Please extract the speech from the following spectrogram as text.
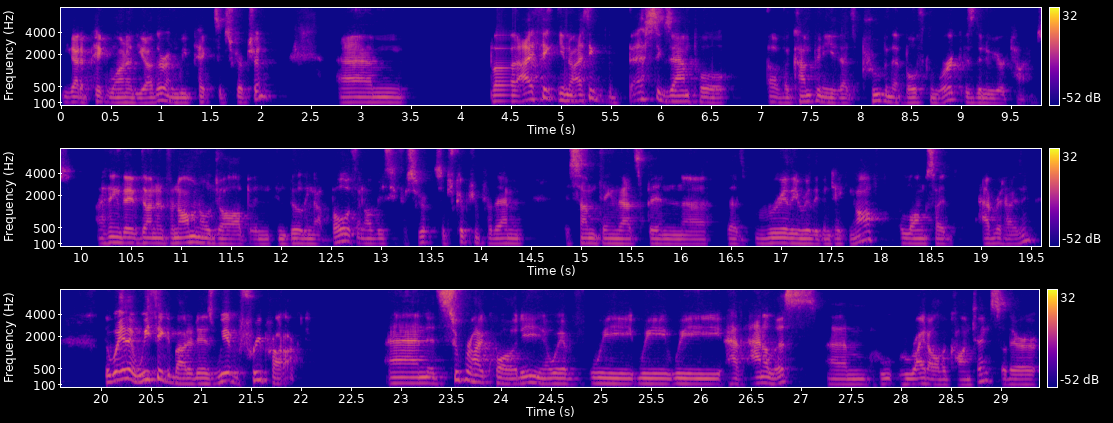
you got to pick one or the other and we picked subscription. Um, but i think you know i think the best example of a company that's proven that both can work is the new york times. I think they've done a phenomenal job in, in building up both and obviously for subscription for them is something that's been uh, that's really really been taking off alongside advertising the way that we think about it is we have a free product and it's super high quality. You know we have we we we have analysts um, who, who write all the content so they're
